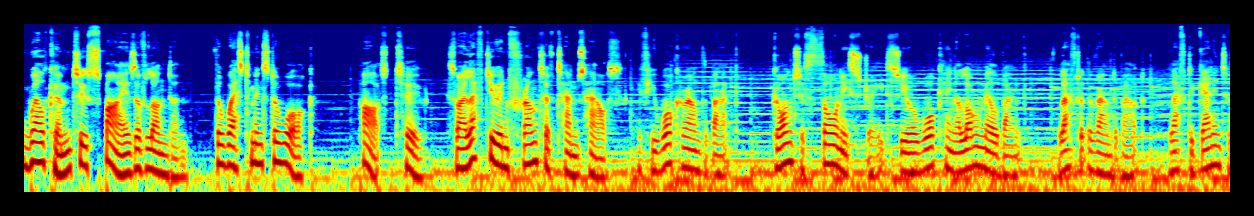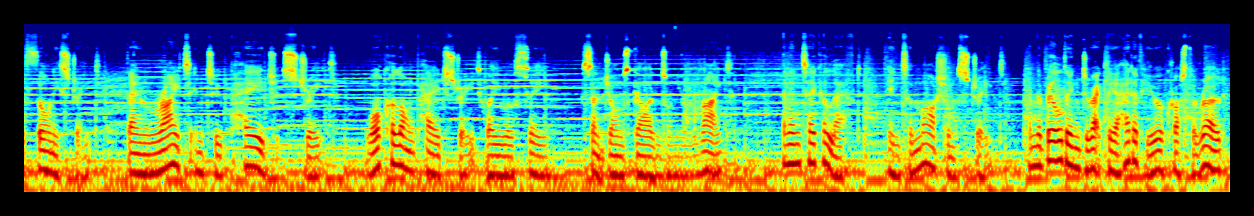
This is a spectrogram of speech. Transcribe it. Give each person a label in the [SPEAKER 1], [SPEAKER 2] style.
[SPEAKER 1] Welcome to Spies of London, the Westminster Walk, Part 2. So I left you in front of Thames House. If you walk around the back, go on to Thorney Street, so you are walking along Millbank, left at the roundabout, left again into Thorney Street, then right into Page Street. Walk along Page Street where you will see St John's Gardens on your right, and then take a left into Marsham Street and the building directly ahead of you across the road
